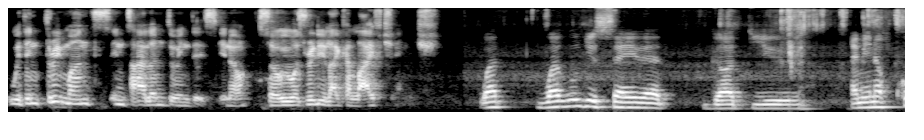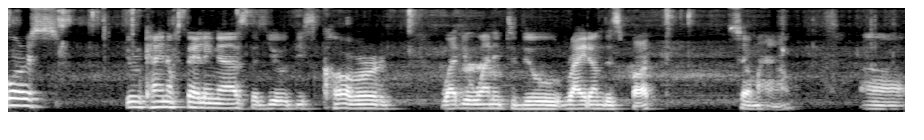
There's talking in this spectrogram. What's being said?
within three months in Thailand doing this, you know. So it was really like a life change. What what would you say that got you I mean of course you're kind of telling us that you discovered what you wanted to do right on the spot somehow. Uh,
